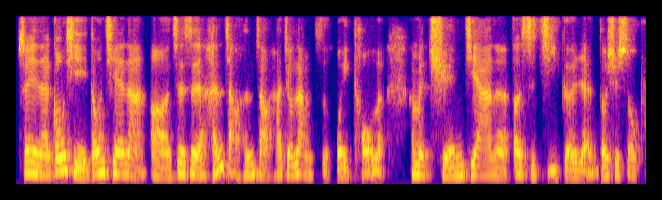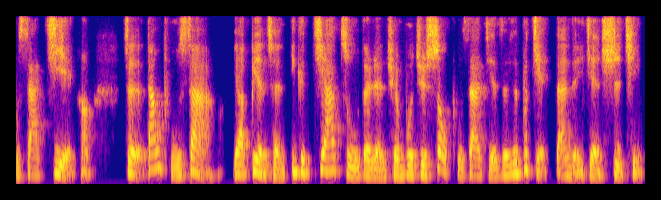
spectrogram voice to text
所以呢，恭喜东迁呐，啊，这是很早很早他就浪子回头了，他们全家呢二十几个人都去受菩萨戒哈。这当菩萨要变成一个家族的人，全部去受菩萨戒，这是不简单的一件事情。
